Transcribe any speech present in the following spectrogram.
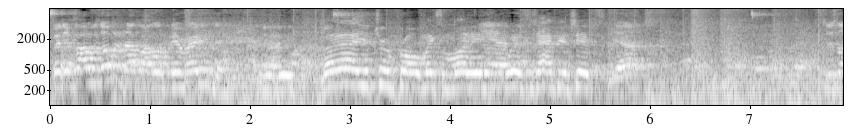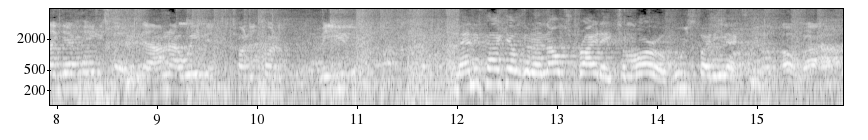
But if I was old enough, I would have been right in there. But yeah, you turn pro, make some money, Yeah. win some championships. Yeah. Just like Devin Haney said, he said, I'm not waiting until 2020. Me either. Manny Pacquiao's gonna announce Friday, tomorrow, who he's fighting next. Oh, wow.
